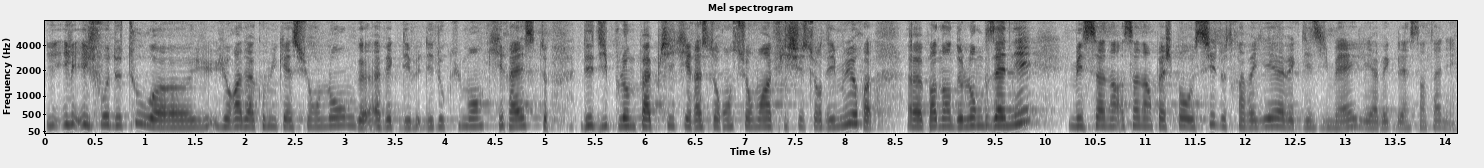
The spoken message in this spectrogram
il faut de tout. Euh, il y aura de la communication longue avec des, documents qui restent, des diplômes papier qui resteront sûrement affichés sur des murs euh, pendant de longues années, mais ça n'empêche pas aussi de travailler avec des emails et avec de l'instantané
